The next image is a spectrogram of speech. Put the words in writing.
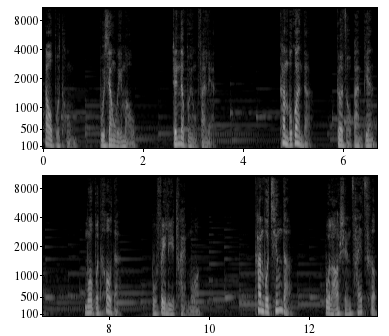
道不同，不相为谋，真的不用翻脸。看不惯的，各走半边；摸不透的，不费力揣摩；看不清的，不劳神猜测。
